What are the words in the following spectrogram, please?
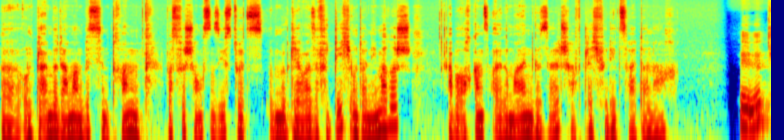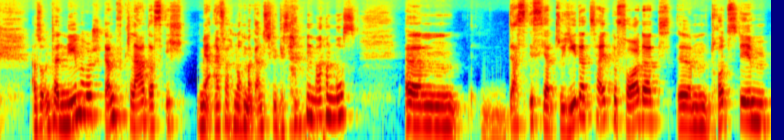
äh, und bleiben wir da mal ein bisschen dran. Was für Chancen siehst du jetzt möglicherweise für dich unternehmerisch aber auch ganz allgemein gesellschaftlich für die Zeit danach? Mhm. Also unternehmerisch ganz klar, dass ich mir einfach noch mal ganz viel Gedanken machen muss. Ähm, das ist ja zu jeder Zeit gefordert. Ähm, trotzdem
